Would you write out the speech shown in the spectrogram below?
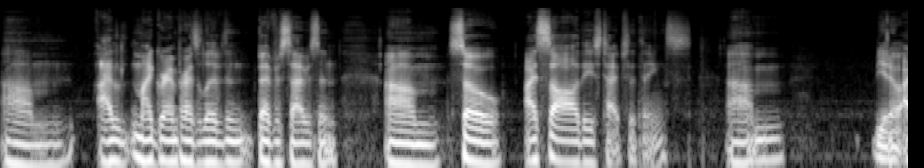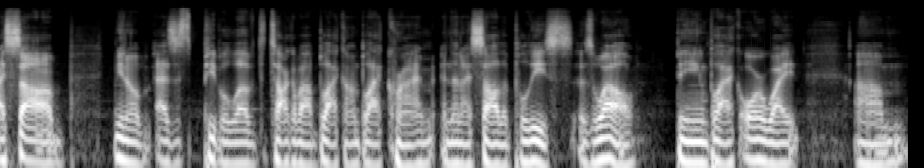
um i my grandparents lived in bedford stuyvesant um so i saw these types of things um you know i saw you know as people love to talk about black on black crime and then i saw the police as well being black or white um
